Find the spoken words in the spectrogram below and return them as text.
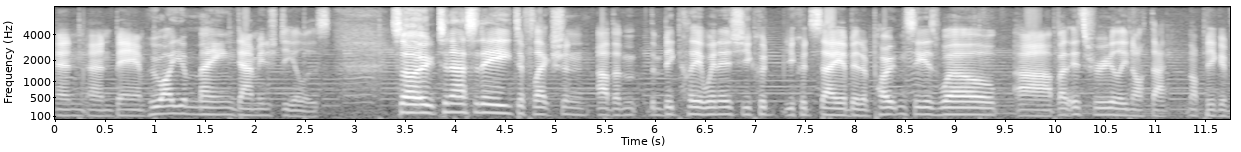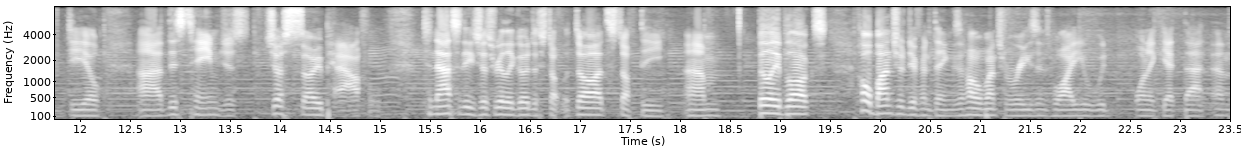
and, and Bam, who are your main damage dealers. So tenacity, deflection are the, the big clear winners. You could you could say a bit of potency as well, uh, but it's really not that not big of a deal. Uh, this team just just so powerful. Tenacity is just really good to stop the dots, stop the um, ability blocks, a whole bunch of different things, a whole bunch of reasons why you would want to get that, and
